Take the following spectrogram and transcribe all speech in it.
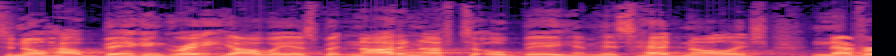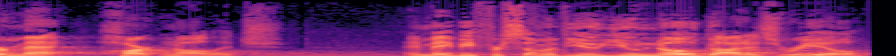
To know how big and great Yahweh is, but not enough to obey him. His head knowledge never met heart knowledge. And maybe for some of you, you know God is real.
